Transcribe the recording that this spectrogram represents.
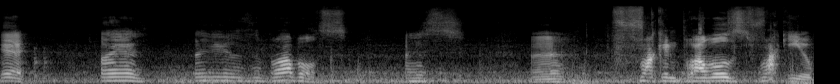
Look at, look at the bubbles. It's, uh, fucking bubbles. Fuck you,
